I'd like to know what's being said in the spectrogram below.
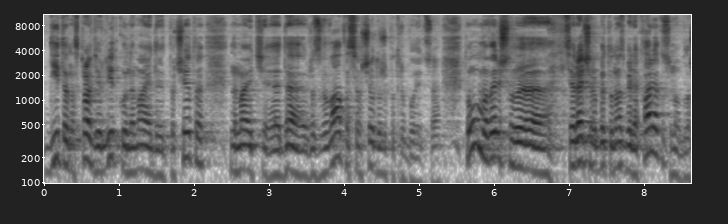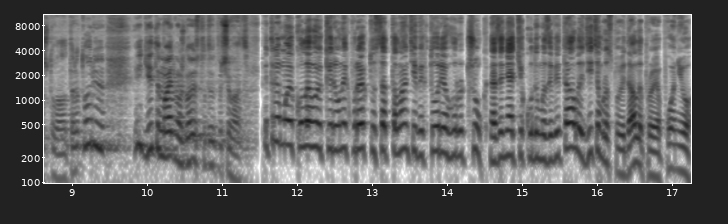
діти насправді влітку не мають де відпочити, не мають е, де розвиватися, хоча дуже потребують цього. Тому ми вирішили ці речі робити у нас біля Карітасу, ми облаштували територію, і діти мають можливість тут відпочивати. Підтримує колегою керівник проєкту Сад талантів Вікторія Городчук. На занятті, куди ми завітали, дітям розповідали про Японію.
